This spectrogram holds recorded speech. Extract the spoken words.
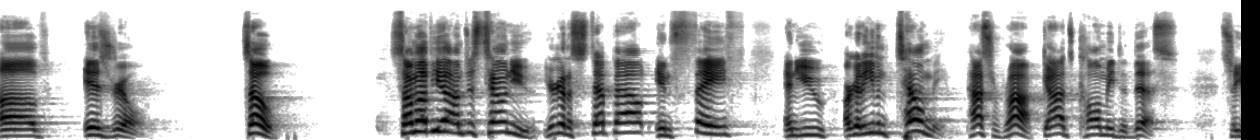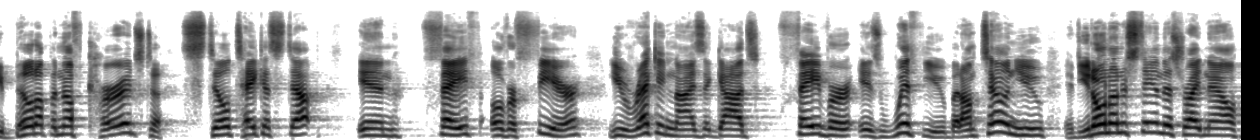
of Israel. So, some of you, I'm just telling you, you're going to step out in faith and you are going to even tell me, Pastor Rob, God's called me to this. So you build up enough courage to still take a step in faith over fear. You recognize that God's favor is with you. But I'm telling you, if you don't understand this right now,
